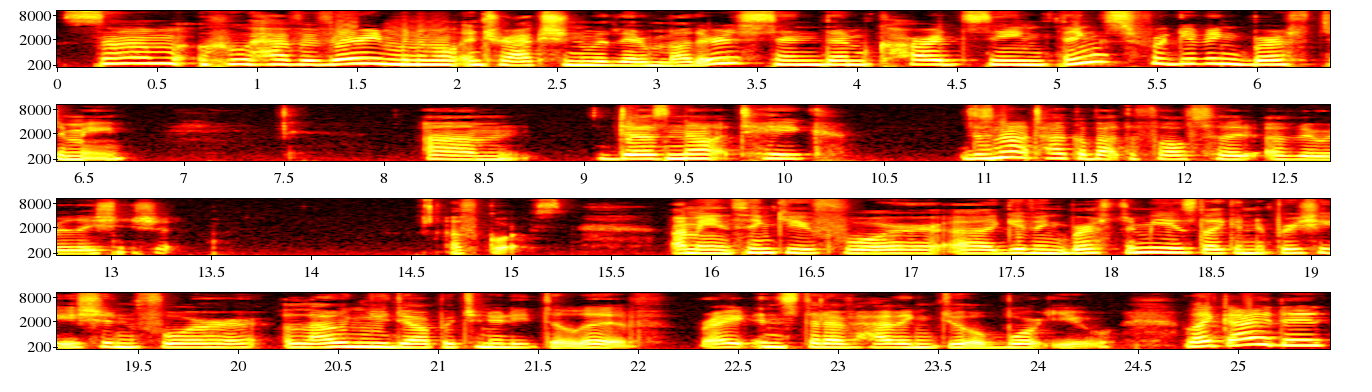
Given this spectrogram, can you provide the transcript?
Some who have a very minimal interaction with their mothers send them cards saying, Thanks for giving birth to me um, does not take does not talk about the falsehood of the relationship. Of course. I mean, thank you for uh, giving birth to me is like an appreciation for allowing you the opportunity to live, right? Instead of having to abort you. Like I did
